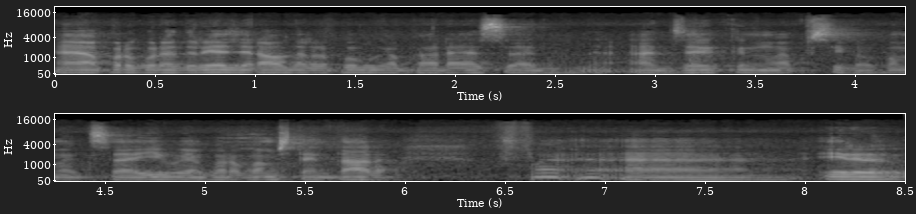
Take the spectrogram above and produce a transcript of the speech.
a Procuradoria-Geral da República aparece a, dizer que não é possível. Como é que saiu? E agora vamos tentar ir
